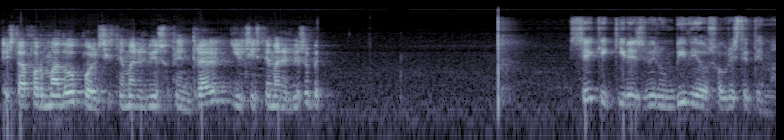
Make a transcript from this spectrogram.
está formado por el sistema nervioso central y el sistema nervioso Sé que quieres ver un vídeo sobre este tema.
